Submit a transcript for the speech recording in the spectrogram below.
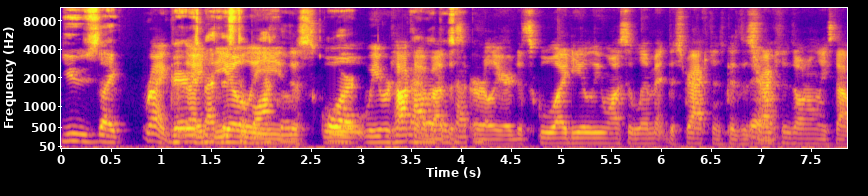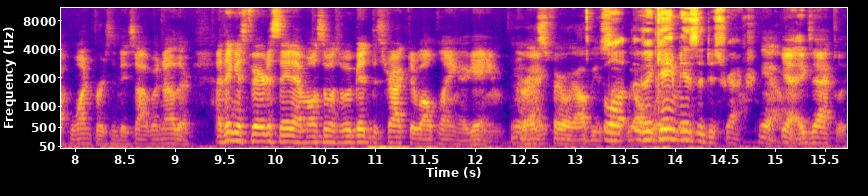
use like Right, various because methods to block ideally the school we were talking about this happen? earlier. The school ideally wants to limit distractions because distractions don't only stop one person; they stop another. I think it's fair to say that most of us will get distracted while playing a game. Yeah, Correct? that's fairly obvious. well, we the game is a distraction. Yeah. Yeah, exactly.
